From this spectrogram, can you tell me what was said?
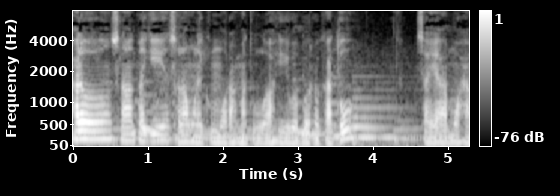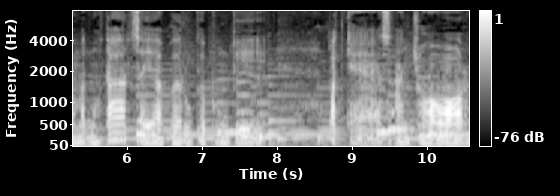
Halo, selamat pagi. Assalamualaikum warahmatullahi wabarakatuh. Saya Muhammad Muhtar. Saya baru gabung di podcast Ancor.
